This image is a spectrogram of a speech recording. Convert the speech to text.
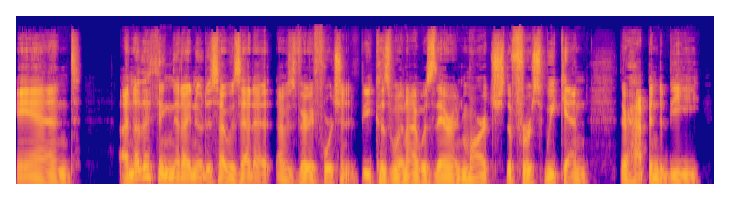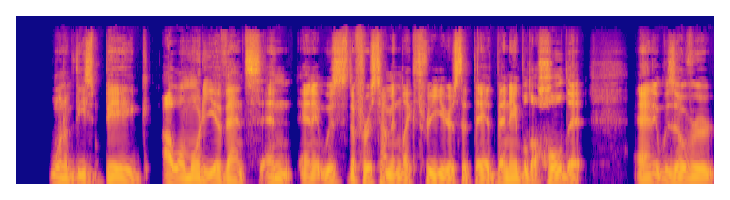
And another thing that I noticed, I was at a, I was very fortunate because when I was there in March, the first weekend, there happened to be one of these big awamori events, and and it was the first time in like three years that they had been able to hold it. and it was over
